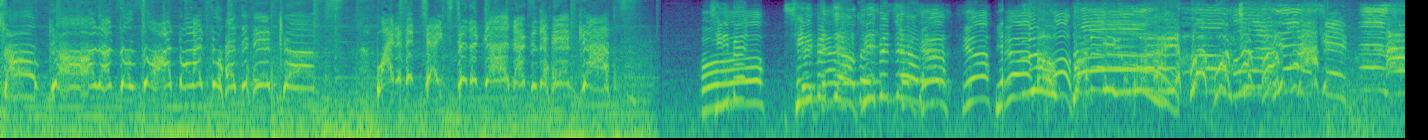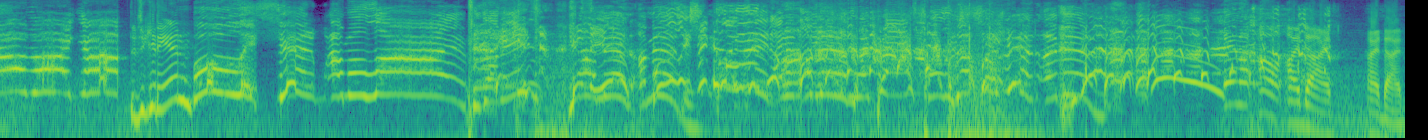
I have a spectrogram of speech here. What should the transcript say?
so God. I'm so sorry. I thought I still had the handcuffs. Why does it change to the gun after the handcuffs? Teeny bit, teeny bit down, teeny bit down. Yeah, yeah, yeah. No fucking way! Oh my God! Did you get in? Holy shit! I'm alive! You got in? Yeah, I'm in. I'm in. Holy shit! I'm in. I'm in. My bass. Holy no, I'm in. I'm in. And I, I died. I died.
